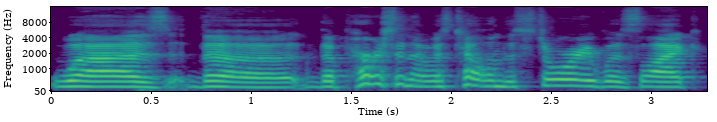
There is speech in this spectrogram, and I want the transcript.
was the the person that was telling the story was like,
